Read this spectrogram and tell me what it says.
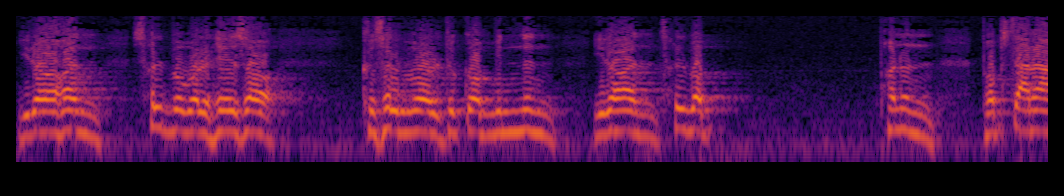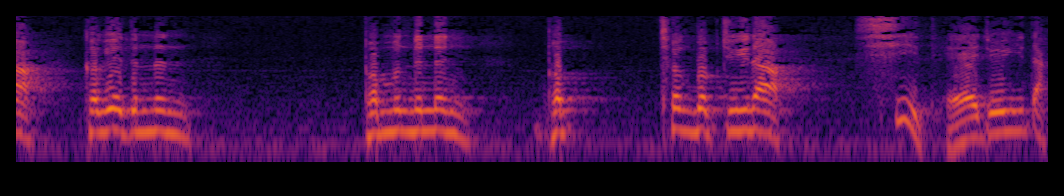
이러한 설법을 해서 그 설법을 듣고 믿는 이러한 설법 퍼는 법사나 거기에 듣는 법문 듣는 법 청법 중이나 시대주인이다.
